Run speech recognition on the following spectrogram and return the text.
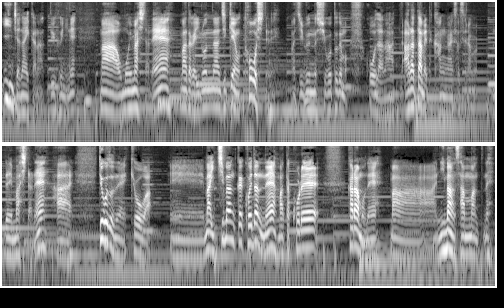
いいんじゃないかなっていうふうにねまあ思いましたね。まあだからいろんな事件を通してね、まあ、自分の仕事でもこうだなって改めて考えさせられましたね。はい。ということでね今日はえー、まあ1万回超えたんでねまたこれからもねまあ2万3万とね、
